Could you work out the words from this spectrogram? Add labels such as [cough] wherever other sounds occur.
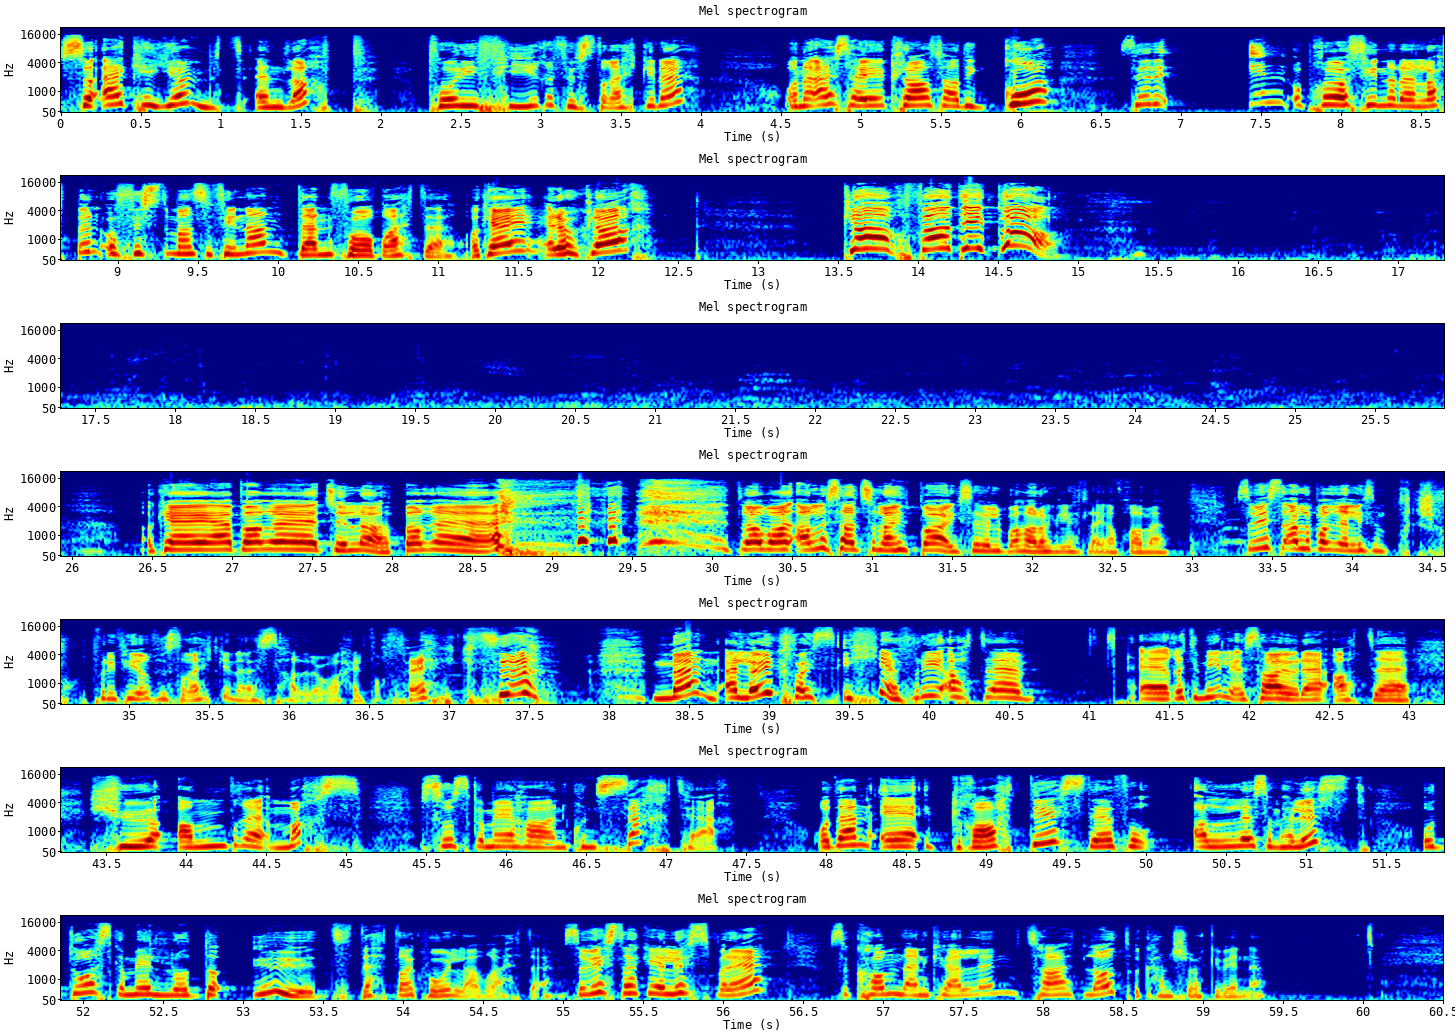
Så jeg har gjemt en lapp på de fire første rekkene. Og når jeg sier 'klar, ferdig, gå', så er det inn og prøve å finne den lappen. Og førstemann som finner den, den får brettet. Ok? Er dere klar? Klar, ferdig, gå! OK, jeg bare tuller. Bare [laughs] Det var bare at Alle satt så langt bak, så jeg ville bare ha dere litt lenger framme. Så hvis alle bare liksom på de fire første rekkene, så hadde det vært helt perfekt. Men jeg løy faktisk ikke, fordi at eh, Rødt Emilie sa jo det at eh, 22. mars så skal vi ha en konsert her. Og den er gratis. Det er for alle som har lyst. Og da skal vi lodde ut dette colabrettet. Så hvis dere har lyst på det, så kom den kvelden, ta et lodd, og kanskje dere vinner.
